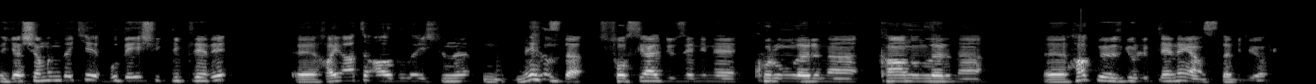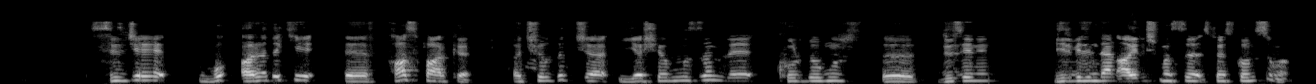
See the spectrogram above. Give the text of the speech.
yaşamındaki bu değişiklikleri e, hayatı algılayışını ne hızda sosyal düzenine, kurumlarına, kanunlarına, e, hak ve özgürlüklerine yansıtabiliyor. Sizce bu aradaki e, faz farkı açıldıkça yaşamımızın ve kurduğumuz e, düzenin birbirinden ayrışması söz konusu mu?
